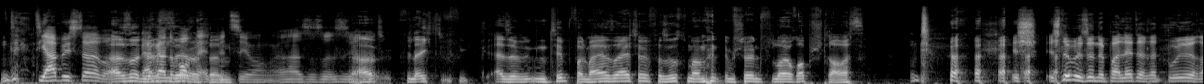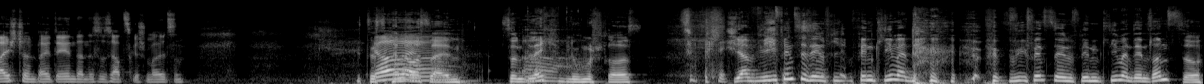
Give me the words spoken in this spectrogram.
Die habe ich selber. Ach so, die Wir haben ja eine Wochenendbeziehung. Ja, also so ist es ja. Ja, vielleicht, also ein Tipp von meiner Seite, versuch's mal mit einem schönen Fleur-Rob-Strauß. Ich, ich glaube, so eine Palette Red Bull reicht schon bei denen, dann ist das Herz geschmolzen. Das Ja, kann ja. auch sein. So ein Blechblumenstrauß. Zu Blech. Ja, wie findest du den Finn Kliman, wie findest du den Finn Kliman denn sonst so?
